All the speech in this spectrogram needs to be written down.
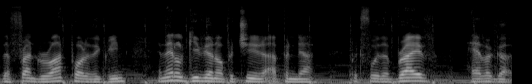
the front right part of the green, and that'll give you an opportunity to up and down. But for the brave, have a go.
